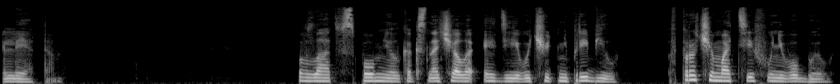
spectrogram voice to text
Летом. Влад вспомнил, как сначала Эдди его чуть не прибил. Впрочем, мотив у него был.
